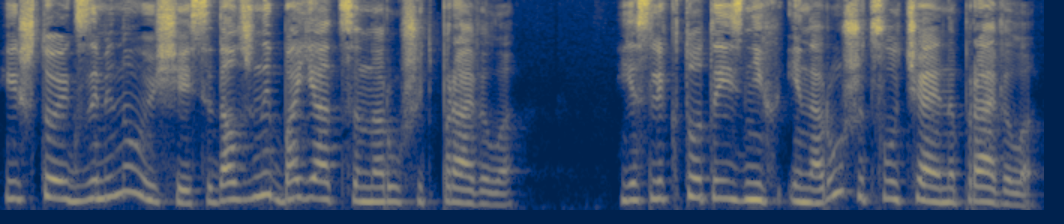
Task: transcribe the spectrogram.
и что экзаменующиеся должны бояться нарушить правила. Если кто-то из них и нарушит случайно правила,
